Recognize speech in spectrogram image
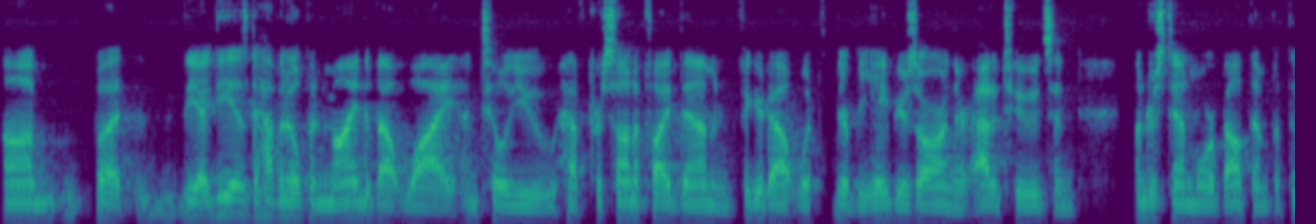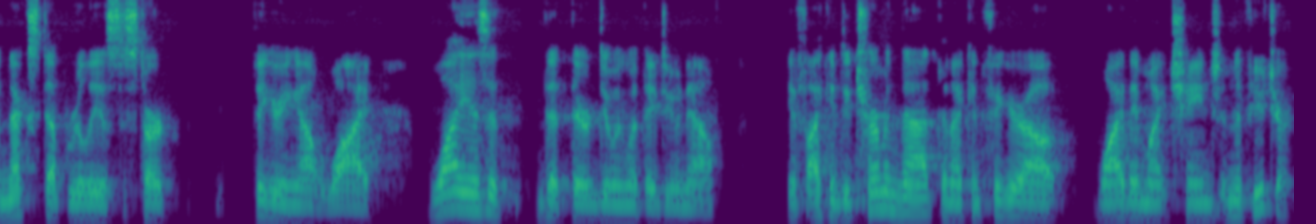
um, but the idea is to have an open mind about why until you have personified them and figured out what their behaviors are and their attitudes and understand more about them. But the next step really is to start figuring out why. Why is it that they're doing what they do now? If I can determine that, then I can figure out why they might change in the future.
